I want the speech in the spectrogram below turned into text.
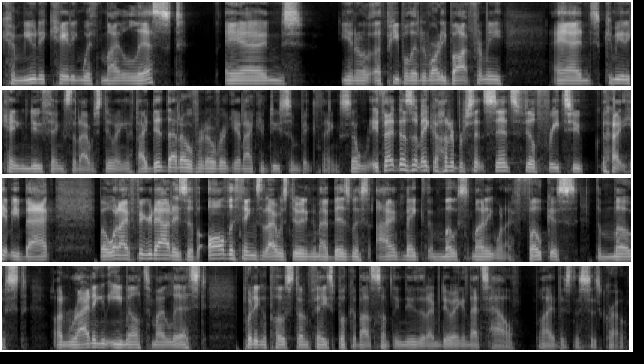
communicating with my list and you know of people that have already bought from me and communicating new things that I was doing. If I did that over and over again, I could do some big things. So if that doesn't make 100% sense, feel free to uh, hit me back. But what I figured out is of all the things that I was doing in my business, I make the most money when I focus the most on writing an email to my list, putting a post on Facebook about something new that I'm doing. And that's how my business has grown.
